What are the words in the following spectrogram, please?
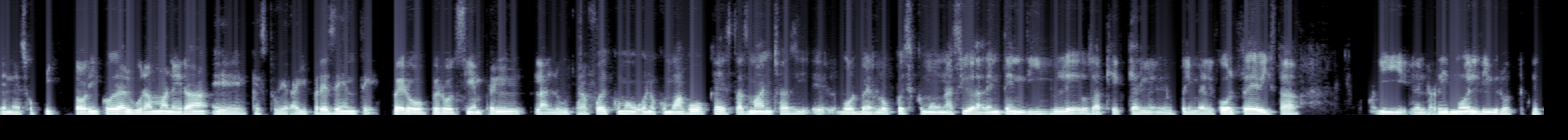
en eso pictórico de alguna manera eh, que estuviera ahí presente, pero, pero siempre la lucha fue como, bueno, ¿cómo hago que estas manchas, y eh, volverlo pues como una ciudad entendible, o sea, que, que el primer golpe de vista y el ritmo del libro que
